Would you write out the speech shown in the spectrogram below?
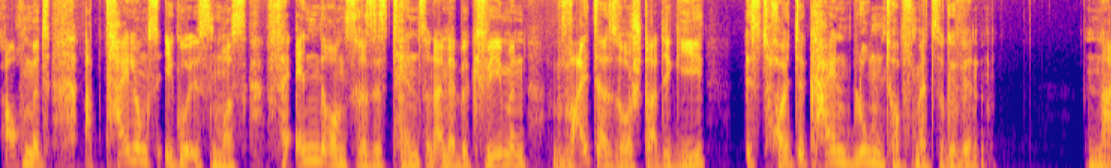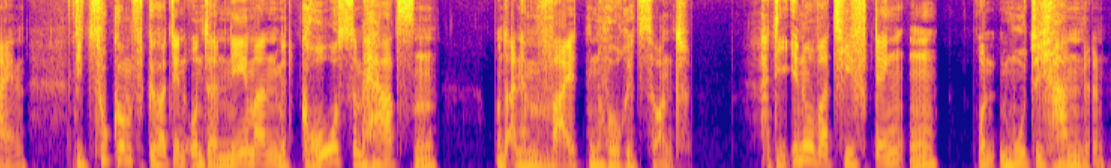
Auch mit Abteilungsegoismus, Veränderungsresistenz und einer bequemen Weiter so Strategie ist heute kein Blumentopf mehr zu gewinnen. Nein, die Zukunft gehört den Unternehmern mit großem Herzen und einem weiten Horizont, die innovativ denken und mutig handeln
